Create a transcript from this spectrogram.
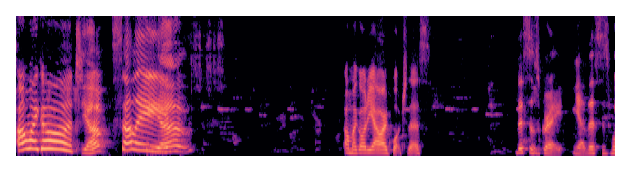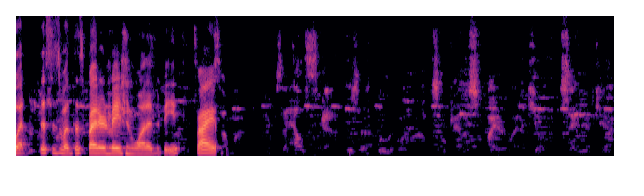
Oh my god! Yep. Sully! Yep. Oh my god, yeah, I'd watch this. This is great. Yeah, this is what this is what the spider invasion wanted to be. Right. Somewhere there's a health scandal. There's a rumor going around that some kind of spider might have killed Santa Cat.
